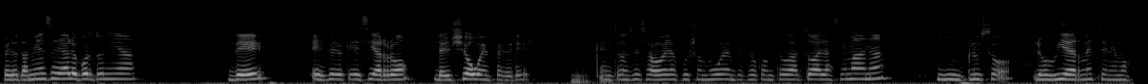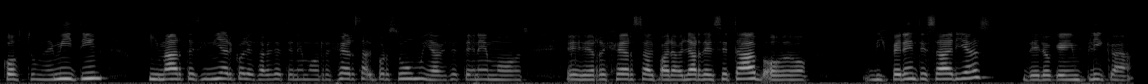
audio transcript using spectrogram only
Pero también se da la oportunidad de, es de lo que decía Ro, del show en febrero. Okay. Entonces ahora Fusion Move empezó con toda, toda la semana, e incluso los viernes tenemos costume de meeting, y martes y miércoles a veces tenemos rehearsal por Zoom y a veces tenemos eh, rehearsal para hablar del setup o diferentes áreas de lo que implica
